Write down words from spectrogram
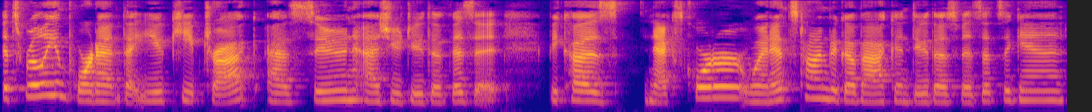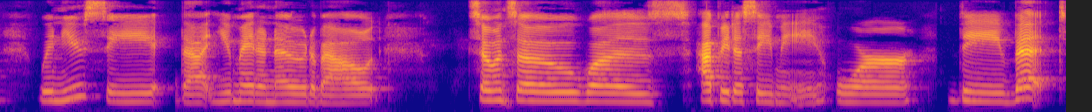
It's really important that you keep track as soon as you do the visit because next quarter, when it's time to go back and do those visits again, when you see that you made a note about so and so was happy to see me or the vet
